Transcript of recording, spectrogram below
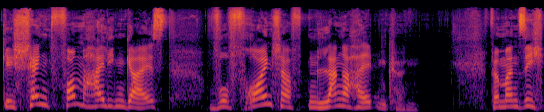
geschenkt vom Heiligen Geist, wo Freundschaften lange halten können. Wenn man sich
